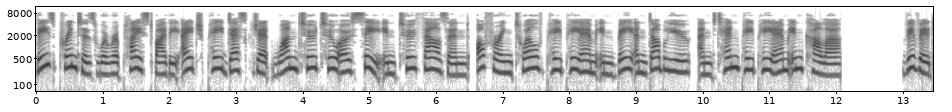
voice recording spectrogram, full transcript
These printers were replaced by the HP DeskJet 1220C in 2000, offering 12 ppm in B and W, and 10 ppm in color. Vivid,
